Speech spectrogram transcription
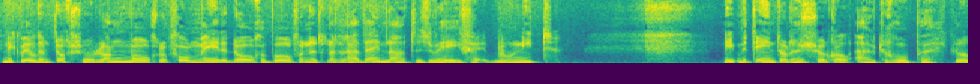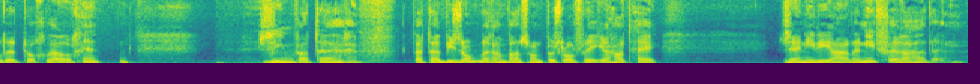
En ik wilde hem toch zo lang mogelijk vol mededogen boven het ravijn laten zweven. Ik bedoel, niet, niet meteen tot een sukkel uitroepen. Ik wilde toch wel hè, zien wat daar wat daar bijzonder aan was. Want per had hij zijn idealen niet verraden.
